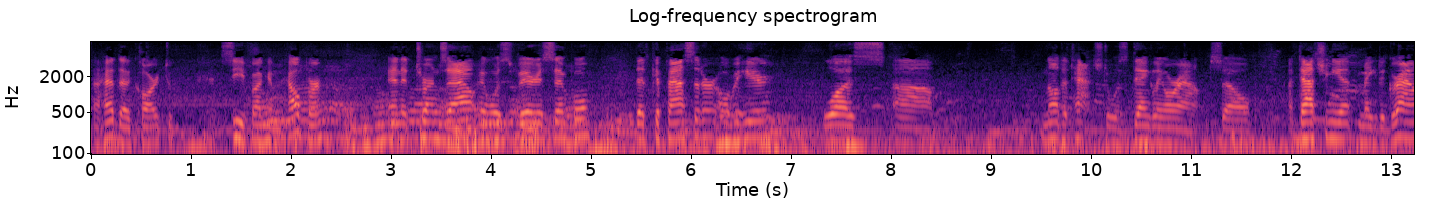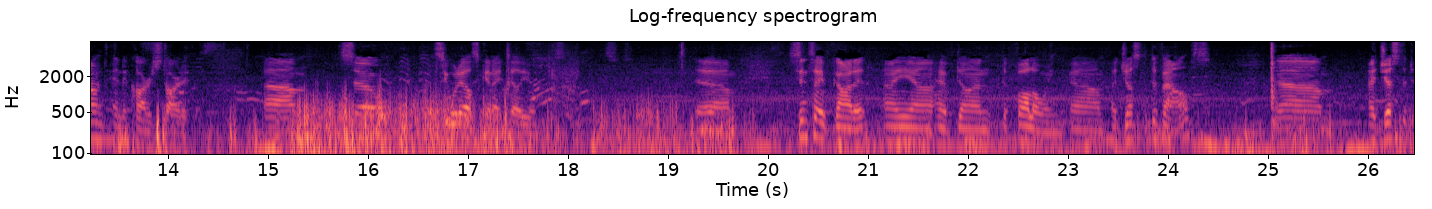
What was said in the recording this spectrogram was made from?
had that car to see if I can help her. And it turns out it was very simple. That capacitor over here was um, not attached, it was dangling around. So attaching it, make the ground, and the car started. Um, so let's see what else can I tell you. Um, since I've got it, I uh, have done the following. Um, adjusted the valves, um, adjusted,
